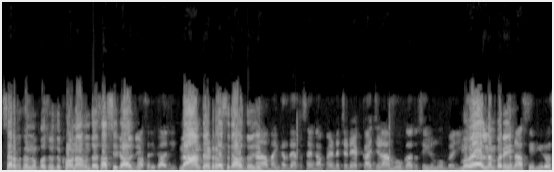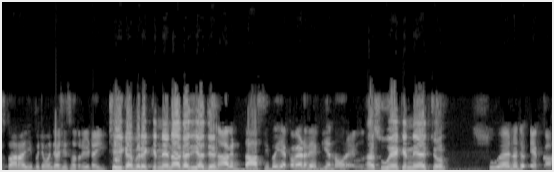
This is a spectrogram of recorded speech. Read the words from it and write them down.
ਸਿਰਫ ਤੁਹਾਨੂੰ ਪਸ਼ੂ ਦਿਖਾਉਣਾ ਹੁੰਦਾ। ਸਤਿ ਸ਼੍ਰੀ ਅਕਾਲ ਜੀ। ਸਤਿ ਸ੍ਰੀ ਅਕਾਲ ਜੀ। ਨਾਮ ਤੇ ਐਡਰੈਸ ਦੱਸ ਦਿਓ ਜੀ। ਹਾਂ ਬਾਈ ਗੁਰਦਿੱਤ ਸਿੰਘ ਆ ਪਿੰਡ ਚੜਿਆਕਾ ਜ਼ਿਲ੍ਹਾ ਮੋਗਾ ਤਹਿਸੀਲ ਮੋਗਾ ਜੀ। ਮੋਬਾਈਲ ਨੰਬਰ 79017 ਜੀ 55663 ਜੀ ਠੀਕ ਹੈ ਵੀਰੇ ਕਿੰਨੇ ਨਾਗ ਆ ਜੀ ਅੱਜ? ਨਾਗ 10 ਸੀ ਬਈ ਇੱਕ ਵੇੜ ਵੇਖ ਗਿਆ 9 ਰਹਿ ਗਏ। ਆ ਸੂਏ ਕਿੰਨੇ ਆ ਚੋਂ ਸੂਏ ਇਹਨਾਂ ਚੋਂ ਇੱਕ ਆ।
